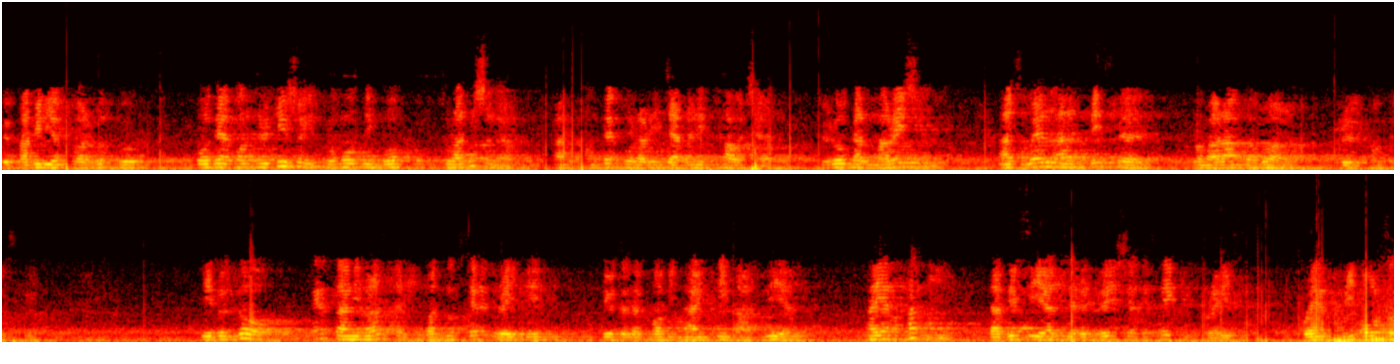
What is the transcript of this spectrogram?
to Pavilion Kuala for their contribution in promoting both traditional and contemporary Japanese culture to local Malaysians as well as visitors from around the world through Tokyo Street. Even though 10th anniversary was not celebrated due to the COVID-19 last year, I am happy that this year's celebration is taking place when we also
